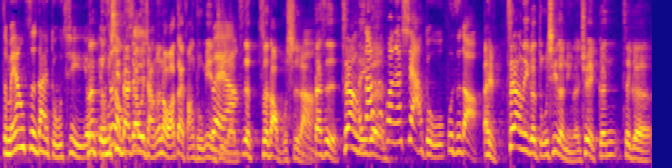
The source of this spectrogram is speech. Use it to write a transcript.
怎么样自带毒气？那毒气大家会讲说，那我要戴防毒面具了。这这倒不是啦，但是这样的一个，下毒不知道。哎，这样的一个毒气的女人，却跟这个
